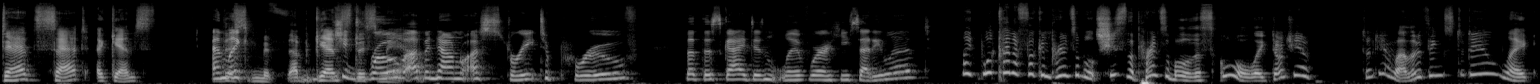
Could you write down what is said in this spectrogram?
dead set against And like against she this drove man. up and down a street to prove that this guy didn't live where he said he lived. like what kind of fucking principal? She's the principal of the school. Like, don't you have, don't you have other things to do? Like,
